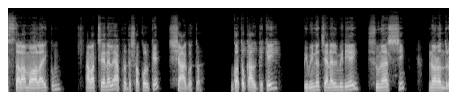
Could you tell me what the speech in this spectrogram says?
আসসালামু আলাইকুম। আমার চ্যানেলে আপনাদের সকলকে স্বাগত। গতকাল থেকেই বিভিন্ন চ্যানেল মিডিয়ায় শুনে আসছি নরেন্দ্র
